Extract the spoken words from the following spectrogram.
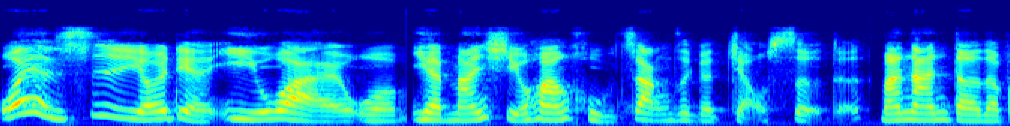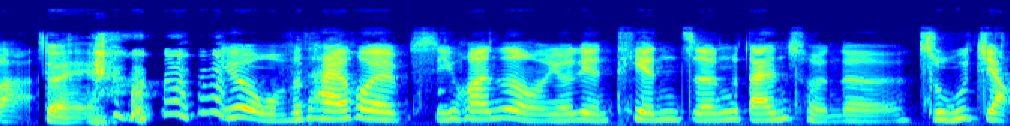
我也是有一点意外，我也蛮喜欢虎杖这个角色的，蛮难得的吧？对，因为我不太会喜欢这种有点天真单纯的主角。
